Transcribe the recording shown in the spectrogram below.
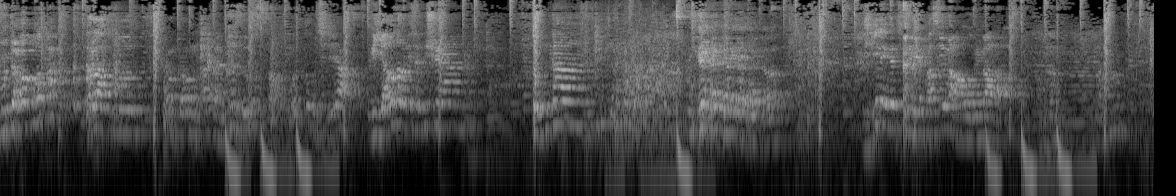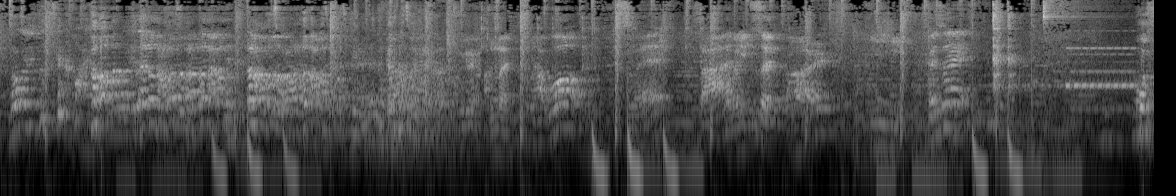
不懂。我老叔，我搞我哎呀，你是啥？我懂不起啊。这个妖娆的身躯啊，动啊。你那个职业怕是有毛病吧？老子你走太快了。来，老大我走了，老大我，老大我走了，老大我走了。准备。好，五、四、三。二、一，开始。我死。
